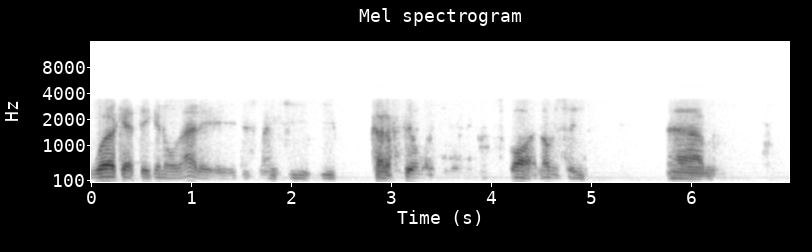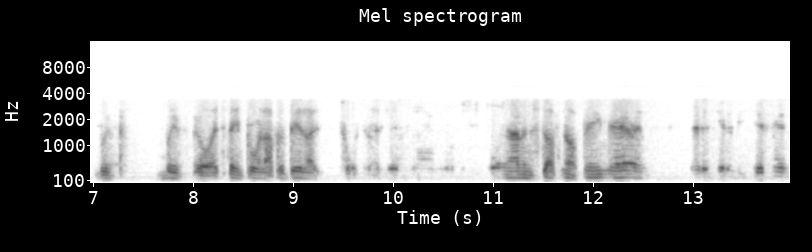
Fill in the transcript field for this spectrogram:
work ethic and all that, it, it just makes you, you kind of feel like you're in a good spot. And obviously, um, with with well, it's been brought up a bit. I talked about yesterday, um, and stuff not being there, and that is going to be different.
